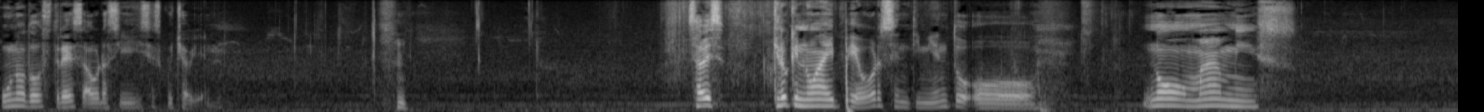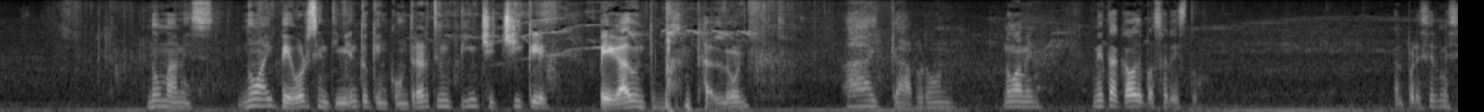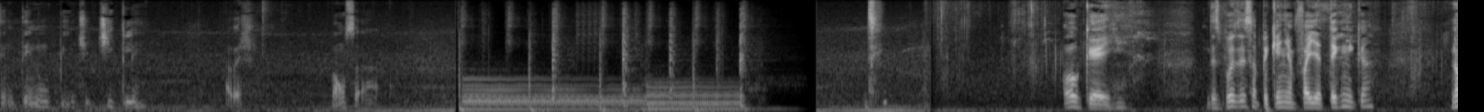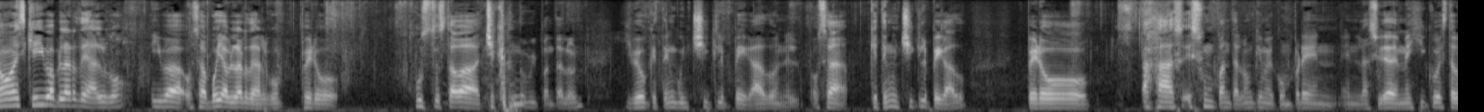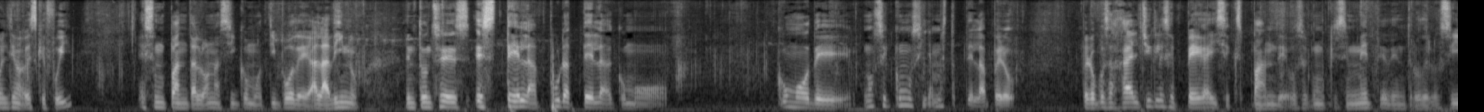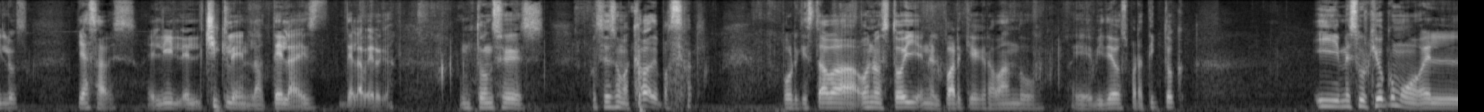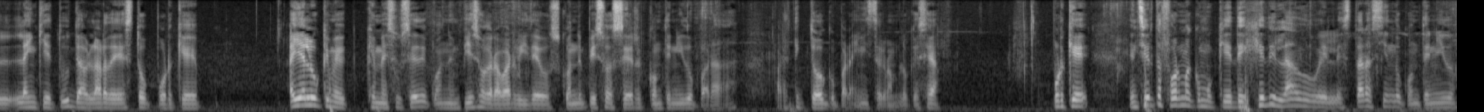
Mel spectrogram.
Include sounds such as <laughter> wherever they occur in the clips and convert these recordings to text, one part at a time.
1, 2, 3, ahora sí se escucha bien. <laughs> ¿Sabes? Creo que no hay peor sentimiento o... No mames. No mames. No hay peor sentimiento que encontrarte un pinche chicle pegado en tu <laughs> pantalón. Ay, cabrón. No mames. Neta, acaba de pasar esto. Al parecer me senté en un pinche chicle. A ver, vamos a... <laughs> ok. Después de esa pequeña falla técnica. No, es que iba a hablar de algo. Iba, o sea, voy a hablar de algo, pero justo estaba <laughs> checando mi pantalón y veo que tengo un chicle pegado en el, o sea, que tengo un chicle pegado, pero ajá, es un pantalón que me compré en, en la Ciudad de México esta última vez que fui. Es un pantalón así como tipo de aladino. Entonces es tela, pura tela, como como de no sé cómo se llama esta tela, pero pero pues ajá, el chicle se pega y se expande, o sea, como que se mete dentro de los hilos. Ya sabes, el, el chicle en la tela es de la verga. Entonces, pues eso me acaba de pasar. Porque estaba, bueno, estoy en el parque grabando eh, videos para TikTok. Y me surgió como la inquietud de hablar de esto porque hay algo que me, que me sucede cuando empiezo a grabar videos, cuando empiezo a hacer contenido para, para TikTok o para Instagram, lo que sea. Porque en cierta forma como que dejé de lado el estar haciendo contenido.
